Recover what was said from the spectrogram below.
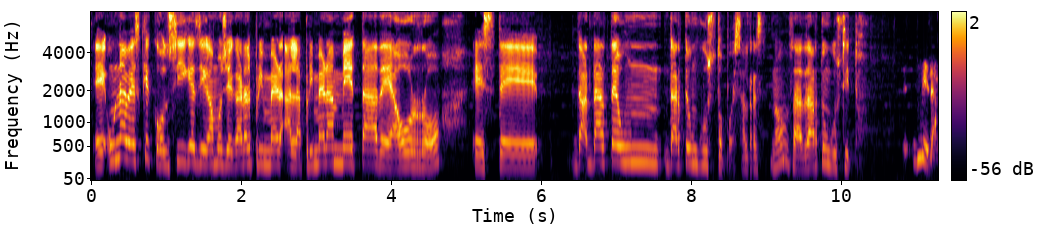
eh, una vez que consigues, digamos, llegar al primer, a la primera meta de ahorro, este, darte un darte un gusto pues al resto, ¿no? O sea, darte un gustito. Mira,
